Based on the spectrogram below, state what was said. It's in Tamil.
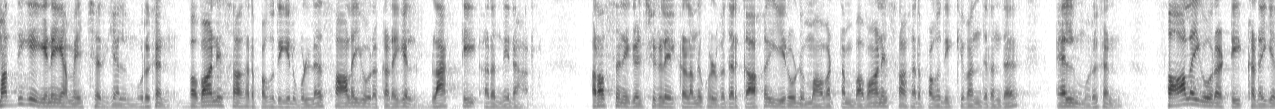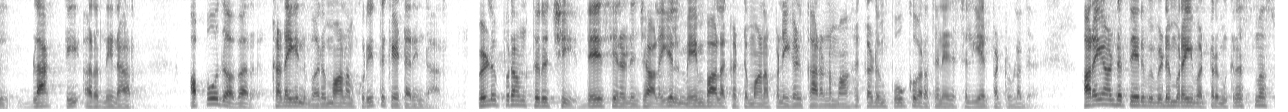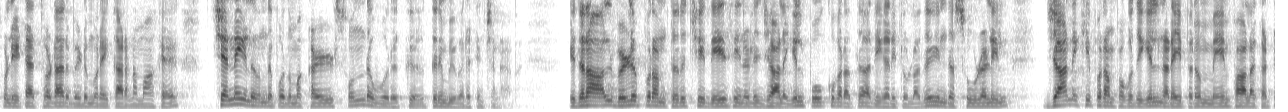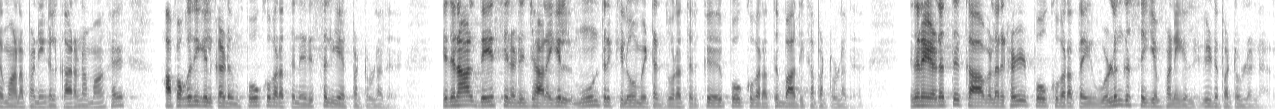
மத்திய இணை அமைச்சர் எல் முருகன் பவானிசாகர் பகுதியில் உள்ள சாலையோர கடையில் பிளாக் டீ அருந்தினார். அரசு நிகழ்ச்சிகளில் கலந்து கொள்வதற்காக ஈரோடு மாவட்டம் பவானிசாகர் பகுதிக்கு வந்திருந்த எல் முருகன் சாலையோர டீ கடையில் பிளாக் டீ அருந்தினார். அப்போது அவர் கடையின் வருமானம் குறித்து கேட்டறிந்தார். விழுப்புரம் திருச்சி தேசிய நெடுஞ்சாலையில் மேம்பால கட்டுமான பணிகள் காரணமாக கடும் போக்குவரத்து நெரிசல் ஏற்பட்டுள்ளது. அரையாண்டு தேர்வு விடுமுறை மற்றும் கிறிஸ்துமஸ் உள்ளிட்ட தொடர் விடுமுறை காரணமாக சென்னையிலிருந்து பொதுமக்கள் சொந்த ஊருக்கு திரும்பி வருகின்றனர். இதனால் விழுப்புரம் திருச்சி தேசிய நெடுஞ்சாலையில் போக்குவரத்து அதிகரித்துள்ளது. இந்த சூழலில் ஜானகிபுரம் பகுதியில் நடைபெறும் மேம்பால கட்டுமான பணிகள் காரணமாக அப்பகுதியில் கடும் போக்குவரத்து நெரிசல் ஏற்பட்டுள்ளது. இதனால் தேசிய நெடுஞ்சாலையில் மூன்று கிலோமீட்டர் தூரத்திற்கு போக்குவரத்து பாதிக்கப்பட்டுள்ளது. இதனையடுத்து காவலர்கள் போக்குவரத்தை ஒழுங்கு செய்யும் பணியில் ஈடுபட்டுள்ளனர்.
